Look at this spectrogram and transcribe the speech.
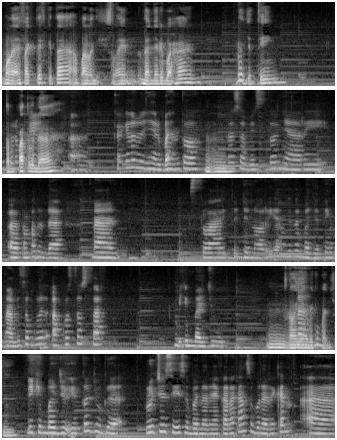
mulai efektif kita apalagi selain udah nyari bahan budgeting tempat udah, udah uh, kan kita udah nyari bahan tuh. Mm -hmm. terus habis itu nyari uh, tempat udah. Nah setelah itu Januari kan kita budgeting. Nah habis itu gue aku tuh start bikin baju. Mm, oh iya, nah, iya bikin baju. bikin baju itu juga lucu sih sebenarnya. Karena kan sebenarnya kan uh,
